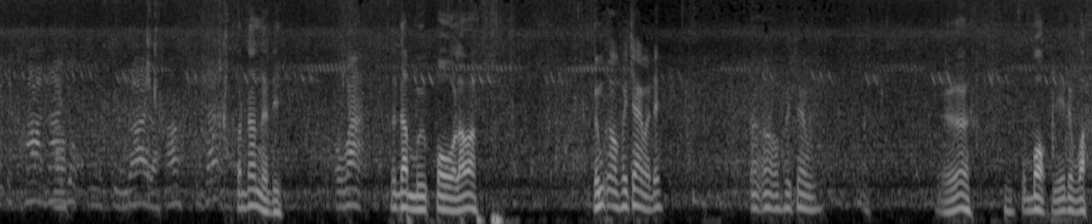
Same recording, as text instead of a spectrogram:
ี่จะห นีที่จะฆ่าได้ยกมือขู่ได้เหรอฮะได้ก็นั่นน่ะดิเพราะว่าระดับมือโปรแล้วอะเดี๋ยวมึงเอาไฟแช็กมาดิเอาเอาเอาไฟแช็กมาเออผมบอกอย่างนี้เดี๋ยววะ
